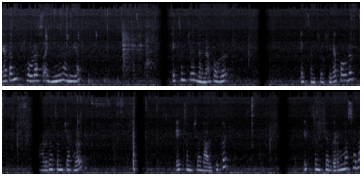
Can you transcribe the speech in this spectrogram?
यात आम्ही थोडासा हिंग घालूया. एक चमचा धना पावडर एक चमचा जिरा पावडर अर्धा चमचा हळद एक चमचा लाल तिखट एक चमचा गरम मसाला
